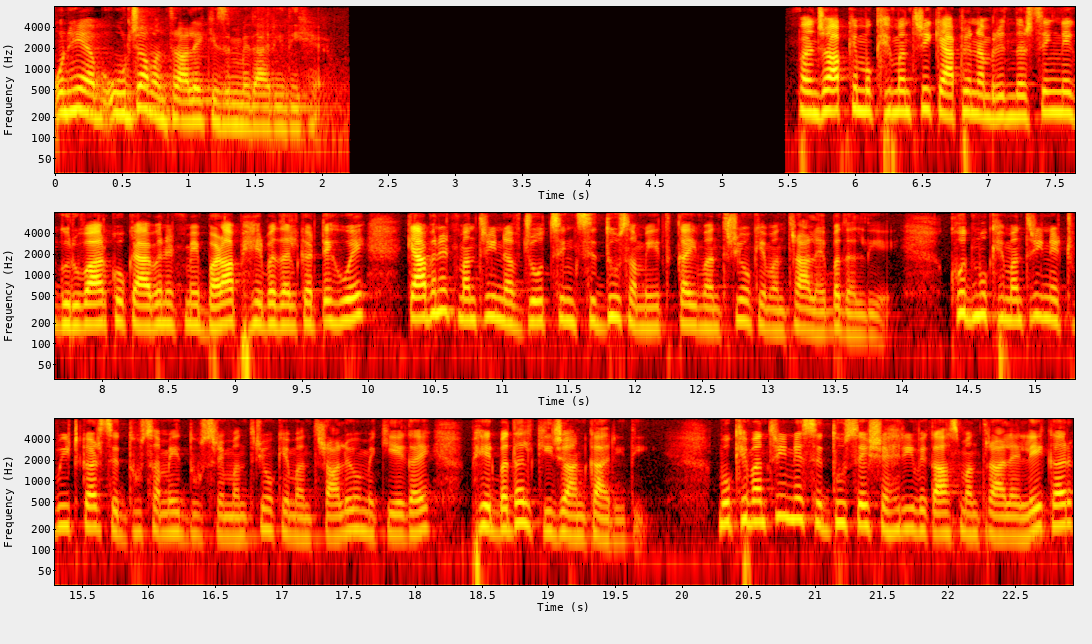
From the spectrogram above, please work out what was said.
उन्हें अब ऊर्जा मंत्रालय की ज़िम्मेदारी दी है। पंजाब के मुख्यमंत्री कैप्टन अमरिंदर सिंह ने गुरुवार को कैबिनेट में बड़ा फेरबदल करते हुए कैबिनेट मंत्री नवजोत सिंह सिद्धू समेत कई मंत्रियों के मंत्रालय बदल दिए। खुद मुख्यमंत्री ने ट्वीट कर सिद्धू समेत दूसरे मंत्रियों के मंत्रालयों में किए गए फेरबदल की जानकारी दी। मुख्यमंत्री ने सिद्धू से शहरी विकास मंत्रालय लेकर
